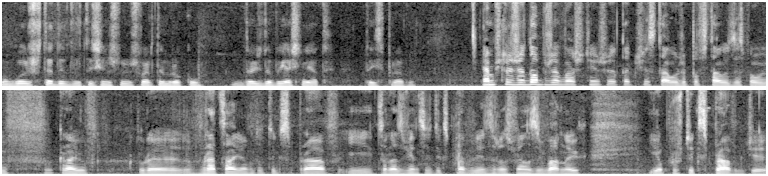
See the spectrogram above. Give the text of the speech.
mogło już wtedy w 2004 roku dojść do wyjaśnienia tej sprawy. Ja myślę, że dobrze właśnie, że tak się stało, że powstały zespoły w krajów, które wracają do tych spraw i coraz więcej tych spraw jest rozwiązywanych. I oprócz tych spraw, gdzie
